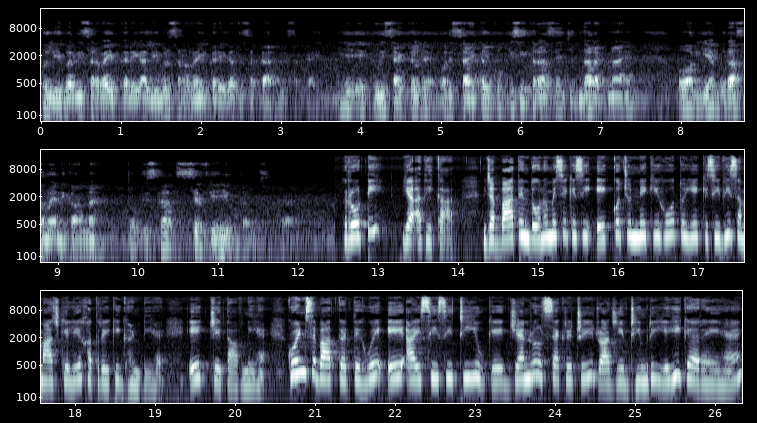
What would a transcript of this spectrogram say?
तो लेबर भी सर्वाइव करेगा लेबर सर्वाइव करेगा तो सरकार भी सरकार ये एक पूरी साइकिल है और इस साइकिल को किसी तरह से ज़िंदा रखना है और ये बुरा समय निकालना है। तो इसका सिर्फ़ यही उत्तर हो सकता है। रोटी या अधिकार। जब बात इन दोनों में से किसी एक को चुनने की हो तो ये किसी भी समाज के लिए खतरे की घंटी है, एक चेतावनी है। क्विंट से बात करते हुए एआईसीसीटीयू के जनरल सेक्रेटरी राजीव ढीमरी यही कह रहे हैं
